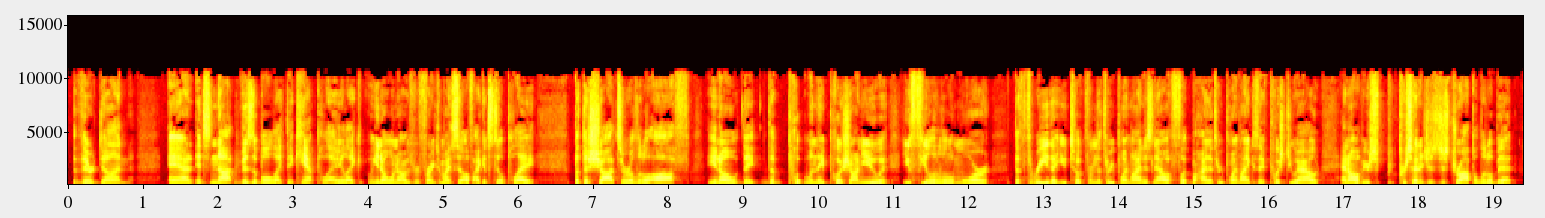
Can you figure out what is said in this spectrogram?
they're done. And it's not visible like they can't play. Like, you know, when I was referring to myself, I could still play, but the shots are a little off. You know, they the when they push on you, you feel it a little more the three that you took from the three point line is now a foot behind the three point line because they've pushed you out, and all of your percentages just drop a little bit,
